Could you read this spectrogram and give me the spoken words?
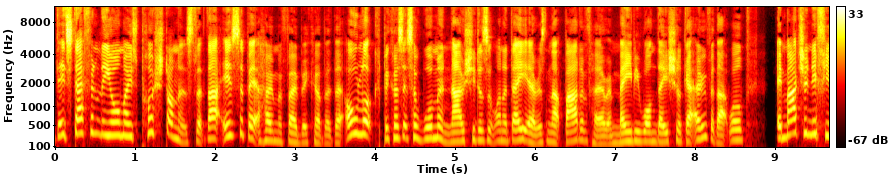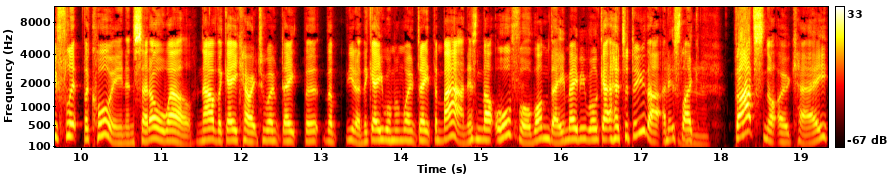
it's definitely almost pushed on us that that is a bit homophobic of. That oh look, because it's a woman now she doesn't want to date her, isn't that bad of her? And maybe one day she'll get over that. Well. Imagine if you flipped the coin and said, "Oh well, now the gay character won't date the the you know the gay woman won't date the man." Isn't that awful? One day maybe we'll get her to do that, and it's like that's not okay.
